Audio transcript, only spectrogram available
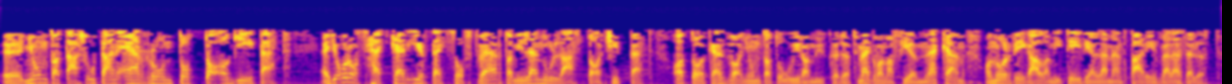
ö, nyomtatás után elrontotta a gépet. Egy orosz hacker írt egy szoftvert, ami lenullázta a csippet. Attól kezdve a nyomtató újra működött. Megvan a film nekem, a norvég állami tévén lement pár évvel ezelőtt.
